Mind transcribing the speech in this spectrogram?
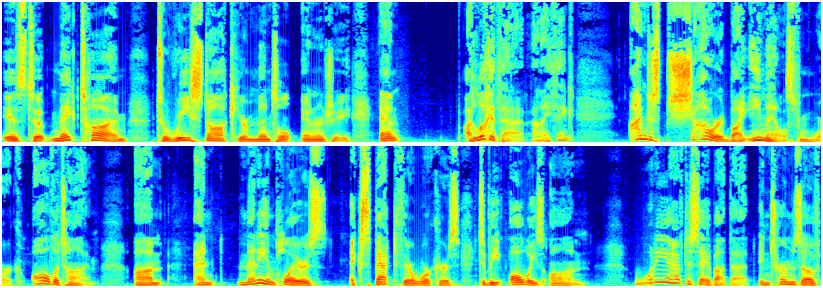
is to make time to restock your mental energy. And I look at that and I think, I'm just showered by emails from work all the time. Um, and many employers expect their workers to be always on. What do you have to say about that in terms of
